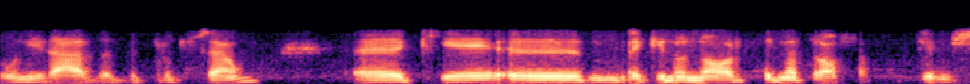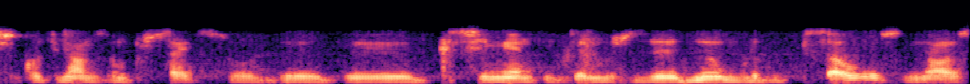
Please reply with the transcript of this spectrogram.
unidade de produção, uh, que é aqui no norte, na Trofa temos, continuamos um processo de, de, crescimento em termos de número de pessoas. Nós,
